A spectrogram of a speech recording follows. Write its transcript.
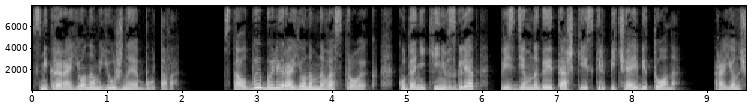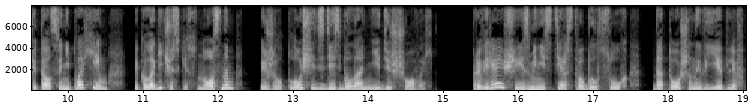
с микрорайоном Южное Бутово. Столбы были районом новостроек, куда ни кинь взгляд, везде многоэтажки из кирпича и бетона. Район считался неплохим, экологически сносным, и жилплощадь здесь была недешевой. Проверяющий из министерства был сух, дотошен и въедлив,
